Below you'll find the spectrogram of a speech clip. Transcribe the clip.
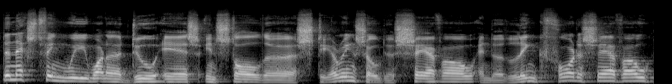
The next thing we want to do is install the steering, so the servo and the link for the servo.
